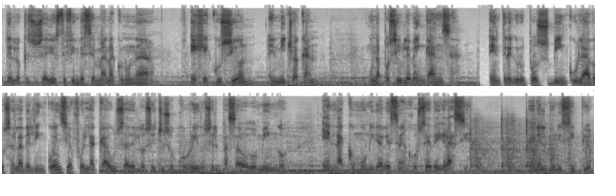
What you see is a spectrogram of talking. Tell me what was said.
de lo que sucedió este fin de semana con una ejecución en Michoacán? Una posible venganza entre grupos vinculados a la delincuencia fue la causa de los hechos ocurridos el pasado domingo en la comunidad de San José de Gracia, en el municipio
